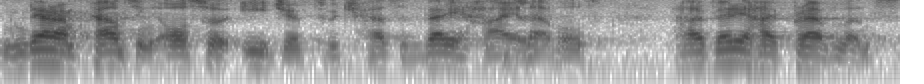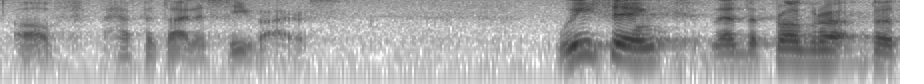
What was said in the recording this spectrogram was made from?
there I'm counting also Egypt, which has a very high levels, a very high prevalence of hepatitis C virus. We think that the,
